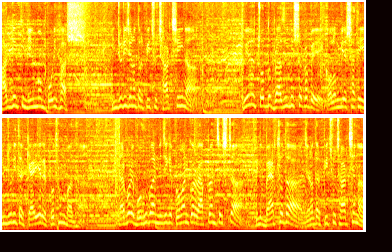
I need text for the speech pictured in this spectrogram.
ভাগ্যের কি নির্মম পরিহাস? ইঞ্জুরি যেন তার পিছু ছাড়ছেই না। দুই হাজার চোদ্দ ব্রাজিল বিশ্বকাপে কলম্বিয়ার সাথে ইঞ্জুরি তার ক্যারিয়ারের প্রথম বাধা। তারপরে বহুবার নিজেকে প্রমাণ করার আপ্রাণ চেষ্টা, কিন্তু ব্যর্থতা যেন তার পিছু ছাড়ছে না।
